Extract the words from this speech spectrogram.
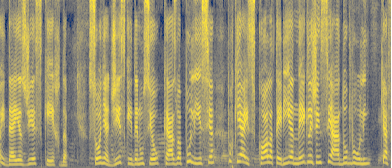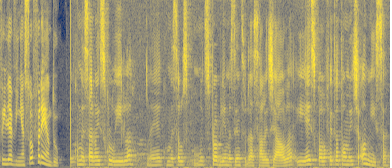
com ideias de esquerda. Sônia diz que denunciou o caso à polícia porque a escola teria negligenciado o bullying que a filha vinha sofrendo. Começaram a excluí-la, né? começaram muitos problemas dentro da sala de aula e a escola foi totalmente omissa.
